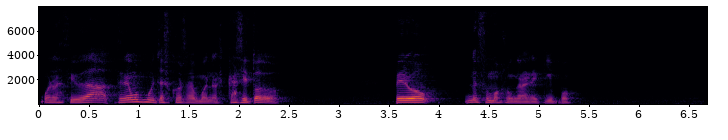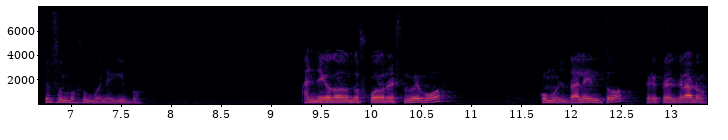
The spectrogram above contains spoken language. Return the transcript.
buena ciudad. Tenemos muchas cosas buenas, casi todo. Pero no somos un gran equipo. No somos un buen equipo. Han llegado dos jugadores nuevos, con mucho talento, pero claro,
